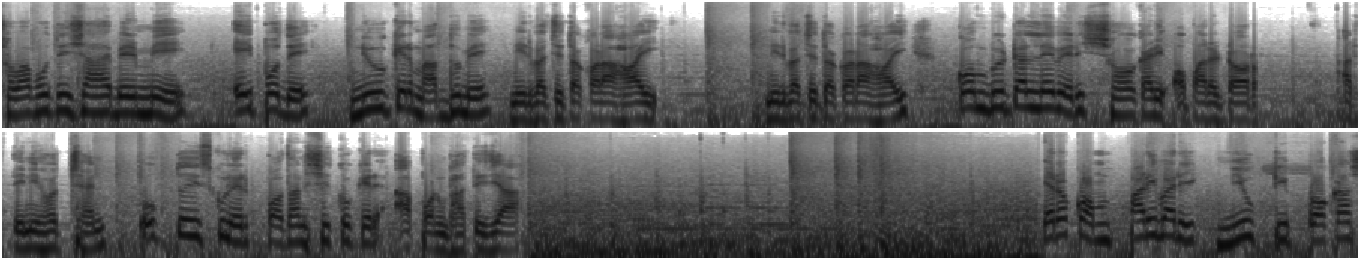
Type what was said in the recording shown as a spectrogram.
সভাপতি সাহেবের মেয়ে এই পদে নিয়োগের মাধ্যমে নির্বাচিত করা হয়। নির্বাচিত করা হয় কম্পিউটার ল্যাবের সহকারী অপারেটর। আর তিনি হচ্ছেন উক্ত স্কুলের প্রধান শিক্ষকের আপন ভাতিজা। এরকম পারিবারিক নিয়োগটি প্রকাশ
